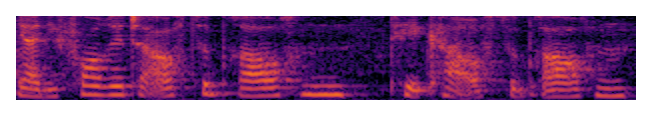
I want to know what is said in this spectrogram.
ja, die Vorräte aufzubrauchen, TK aufzubrauchen.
